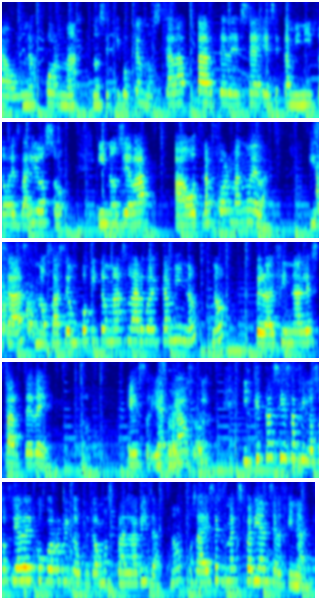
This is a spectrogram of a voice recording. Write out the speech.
o una forma nos equivoquemos. Cada parte de ese, ese caminito es valioso y nos lleva a otra forma nueva. Quizás nos hace un poquito más largo el camino, ¿no? Pero al final es parte de, ¿no? Eso, ya, ya. Exacto. ¿Y qué tal si esa filosofía del cubo Rubik lo aplicamos para la vida, ¿no? O sea, esa es una experiencia al final.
